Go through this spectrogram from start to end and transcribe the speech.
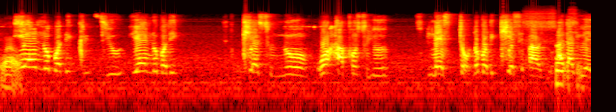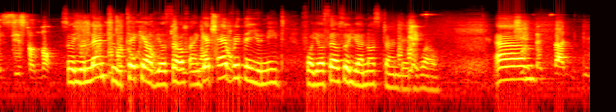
wow. Yeah, nobody greets you. Yeah, nobody cares to know what happens to you next door. Nobody cares about you, so, either you exist or not. So you learn to take care of yourself and get everything you need for yourself so you are not stranded. Yes. Wow. Um, yes, exactly. You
